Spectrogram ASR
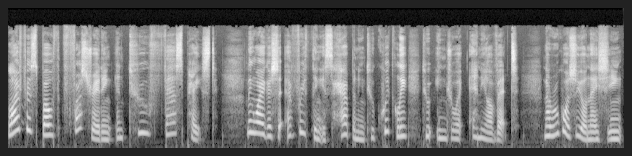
life is both frustrating and too fast-paced，另外一个是 everything is happening too quickly to enjoy any of it。那如果是有耐心，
